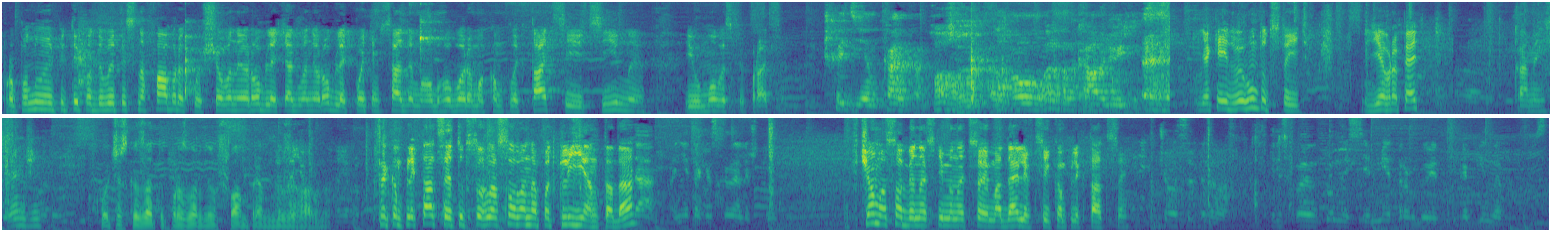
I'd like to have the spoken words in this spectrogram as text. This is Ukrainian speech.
Пропоную піти подивитись на фабрику, що вони роблять, як вони роблять. Потім сядемо, обговоримо комплектації, ціни і умови співпраці. Який двигун тут стоїть? Євро 5? Камінь Engine. Хочу сказати, про прозорним швам прям дуже гарно. Це комплектація тут согласована під клієнта, так? Да? Так, да, вони так і сказали, що в чому особливість іменно цієї моделі в цій комплектації? ничего особенного. 3,5 тонны, 7 метров, говорит, кабина.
